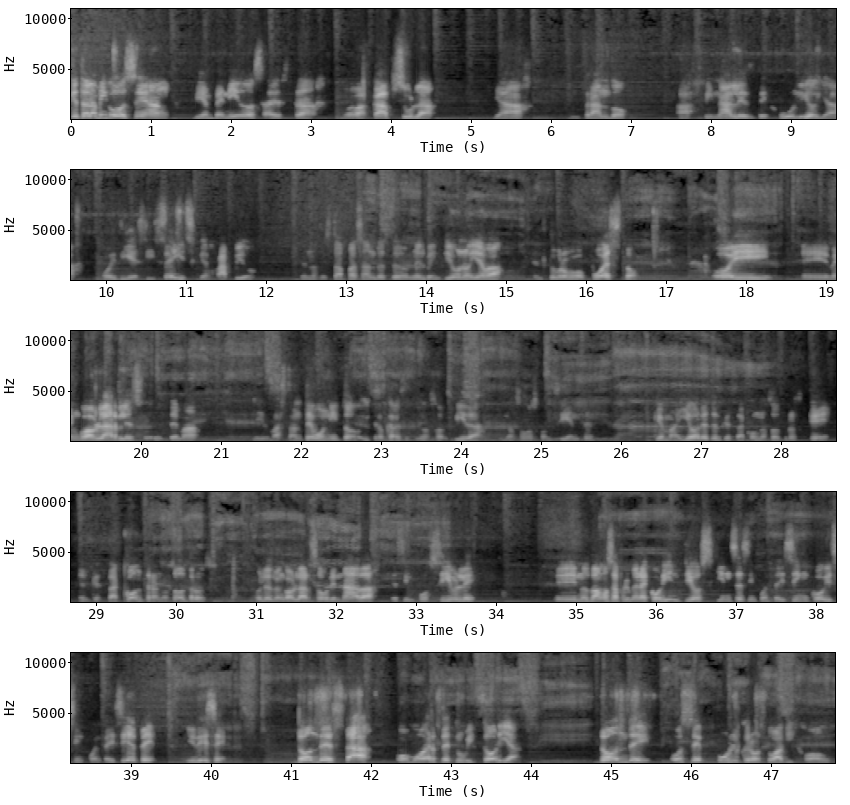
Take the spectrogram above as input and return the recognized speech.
¿Qué tal amigos? Sean bienvenidos a esta nueva cápsula. Ya entrando a finales de julio, ya hoy 16, qué rápido se nos está pasando este 2021, lleva el turbo puesto. Hoy eh, vengo a hablarles sobre un tema eh, bastante bonito y creo que a veces nos olvida, no somos conscientes que mayor es el que está con nosotros que el que está contra nosotros. Hoy les vengo a hablar sobre nada, es imposible. Eh, nos vamos a 1 Corintios 15, 55 y 57 y dice, ¿dónde está, oh muerte, tu victoria? ¿Dónde, oh sepulcro, tu aguijón?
